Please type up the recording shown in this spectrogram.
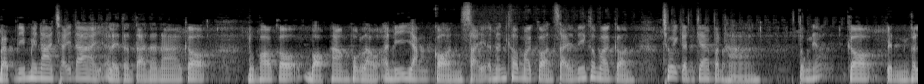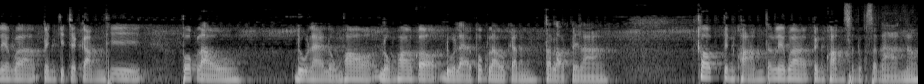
แบบนี้ไม่น่าใช้ได้อะไรต่างๆ นานาก็ หลวงพ่อก็บอกห้ามพวกเรา อันนี้ยังก่อนใส่ อันนั้นเข้ามาก่อนใส่นี้เข้ามาก่อนช่วยกันแก้ปัญหา ตรงเนี้ยก็เป็นเขาเรียกว่าเป็นกิจกรรมที่พวกเราดูแลหลวงพ่อ หลวงพ่อก็ดูแลพวกเรากันตลอดเวลา ก็เป็นความต้องเรียกว่าเป็นความสนุกสนานเนาะ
